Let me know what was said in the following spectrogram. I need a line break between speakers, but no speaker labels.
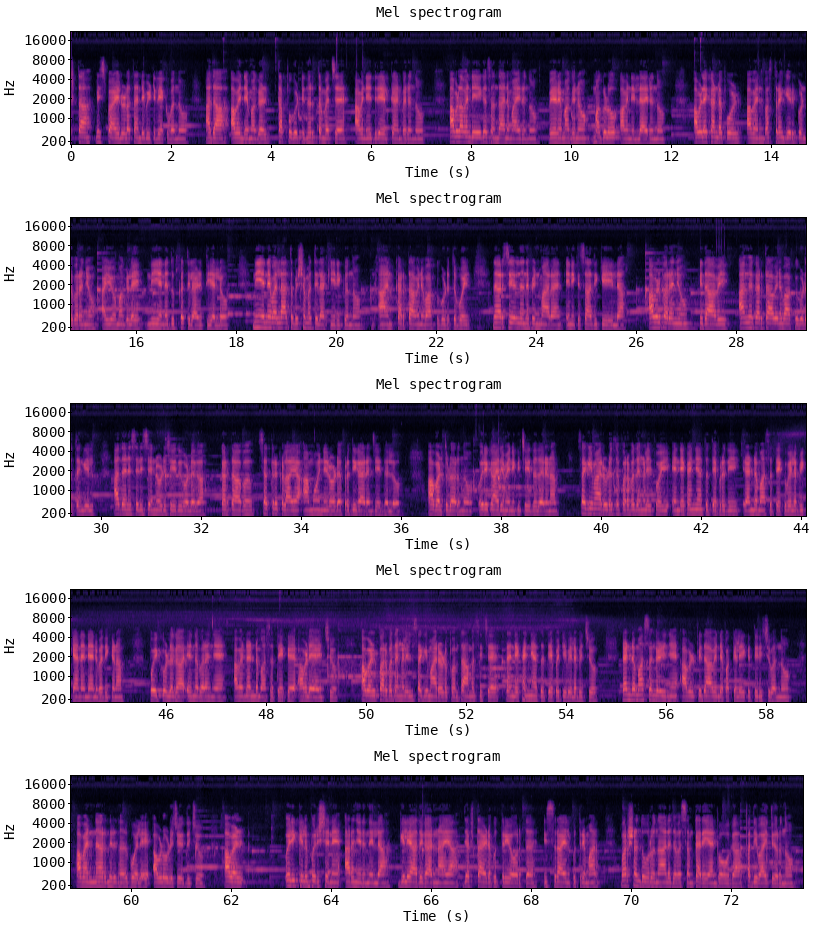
ജഫ്ത മിസ്ബായിലുള്ള തന്റെ വീട്ടിലേക്ക് വന്നു. അതാ അവന്റെ മകൾ തപ്പുകൊട്ടി നൃത്തം വെച്ച് അവനെ എതിരേൽക്കാൻ വരുന്നു. അവൾ അവന്റെ ഏക സന്താനമായിരുന്നു. വേറെ മകനോ മകളോ അവനില്ലായിരുന്നു. അവളെ കണ്ടപ്പോൾ അവൻ വസ്ത്രം കീറിക്കൊണ്ട് പറഞ്ഞു അയ്യോ മകളെ നീ എന്നെ ദുഃഖത്തിലാഴ്ത്തിയല്ലോ. നീ എന്നെ വല്ലാത്ത വിഷമത്തിലാക്കിയിരിക്കുന്നു. ആൻ കർത്താവിന് വാക്കുകൊടുത്തുപോയി. നേർച്ചയിൽ നിന്ന് പിന്മാറാൻ എനിക്ക് സാധിക്കുകയില്ല. അവൾ പറഞ്ഞു പിതാവേ അങ്ങ് കർത്താവിന് വാക്ക് കൊടുത്തെങ്കിൽ അതനുസരിച്ച് എന്നോട് ചെയ്തു കൊള്ളുക കർത്താവ് ശത്രുക്കളായ അമോന്യരോട് പ്രതികാരം ചെയ്തല്ലോ. അവൾ തുടർന്നു ഒരു കാര്യം എനിക്ക് ചെയ്തു തരണം. സഖിമാരോടൊത്ത് പർവതങ്ങളിൽ പോയി എന്റെ കന്യാത്വത്തെ പ്രതി രണ്ട് മാസത്തേക്ക് വിലപിക്കാൻ എന്നെ അനുവദിക്കണം. പോയിക്കൊള്ളുക എന്ന് പറഞ്ഞ് അവൻ രണ്ട് മാസത്തേക്ക് അവളെ അയച്ചു. അവൾ പർവതങ്ങളിൽ സഖിമാരോടൊപ്പം താമസിച്ച് തന്റെ കന്യാത്വത്തെ പറ്റി വിലപിച്ചു. രണ്ട് മാസം കഴിഞ്ഞ് അവൾ പിതാവിന്റെ പക്കലേക്ക് തിരിച്ചു വന്നു. അവൻ നേർന്നിരുന്നത് പോലെ അവളോട് ചോദിച്ചു അവൾ ഒരിക്കലും പുരുഷനെ അറിഞ്ഞിരുന്നില്ല. ഗിലയാദുകാരനായ ജഫ്തായുടെ പുത്രി ഓർത്ത് ഇസ്രായേൽ പുത്രിമാർ വർഷം തോറും നാല് ദിവസം കരയാൻ പോവുക പതിവായി തീർന്നു.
